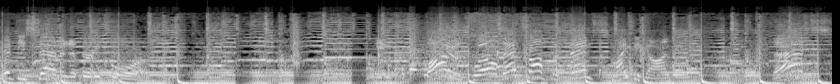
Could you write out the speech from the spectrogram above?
57 to 34. Bottom 12, that's off the fence. Might be gone. That's.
